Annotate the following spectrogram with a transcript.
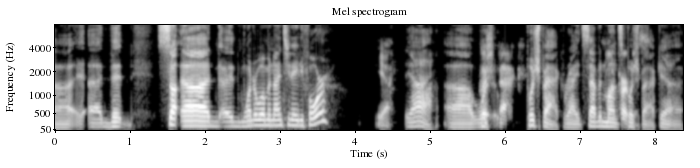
Uh, uh, that so, uh, Wonder Woman 1984. Yeah, Yeah. Uh, Pushback. Pushback. Right. Seven months purpose. pushback. Yeah.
